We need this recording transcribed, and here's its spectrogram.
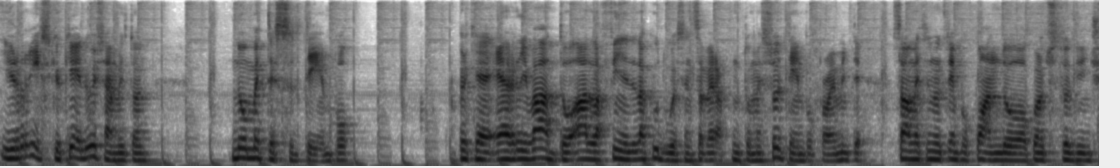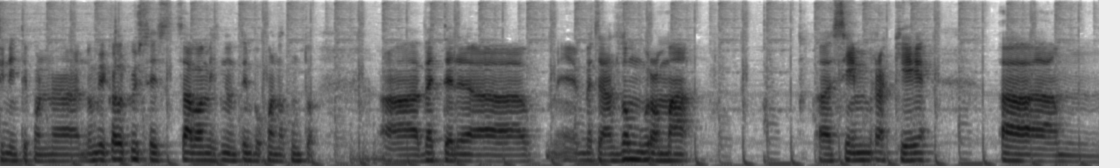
il rischio che Lewis Hamilton non mettesse il tempo. Perché è arrivato alla fine della Q2 senza aver appunto messo il tempo, probabilmente stava mettendo il tempo quando, quando c'è stato l'incidente con, uh, non mi ricordo più se stava mettendo il tempo quando appunto uh, Vettel, uh, Vettel andato a muro, ma sembra che... Ehm,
